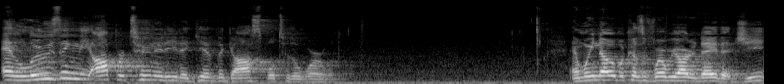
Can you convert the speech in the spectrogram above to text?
and losing the opportunity to give the gospel to the world. And we know because of where we are today that, G,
